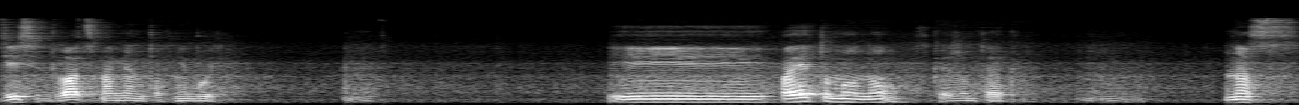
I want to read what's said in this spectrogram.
10-20 моментов не будет. И поэтому, ну, скажем так, нас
